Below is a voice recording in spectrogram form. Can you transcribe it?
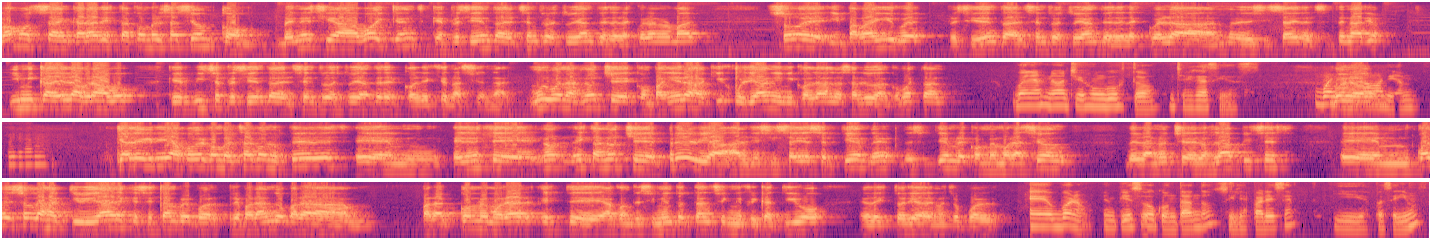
Vamos a encarar esta conversación con Venecia Boykens, que es presidenta del Centro de Estudiantes de la Escuela Normal, Zoe Iparraguirre, presidenta del Centro de Estudiantes de la Escuela número 16 del Centenario, y Micaela Bravo, que es vicepresidenta del Centro de Estudiantes del Colegio Nacional. Muy buenas noches, compañeras. Aquí Julián y Nicolás la saludan. ¿Cómo están? Buenas noches, un gusto. Muchas gracias. Bueno, bien. Qué alegría poder conversar con ustedes em, en este, esta noche previa al 16 de septiembre, de septiembre, conmemoración de la Noche de los Lápices. Em, ¿Cuáles son las actividades que se están preparando para, para conmemorar este acontecimiento tan significativo en la historia de nuestro pueblo? Eh, bueno, empiezo contando, si les parece, y después seguimos.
